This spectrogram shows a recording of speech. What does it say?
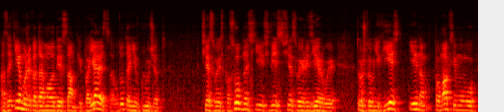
А затем уже, когда молодые самки появятся, вот тут они включат все свои способности, весь, все свои резервы, то, что в них есть, и нам по максимуму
